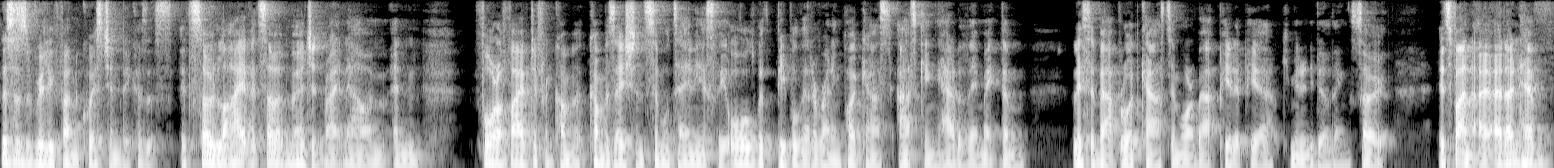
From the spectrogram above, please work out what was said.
this is a really fun question because it's it's so live it's so emergent right now and, and four or five different conversations simultaneously all with people that are running podcasts asking how do they make them less about broadcast and more about peer-to-peer community building. So it's fun. I, I, don't have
